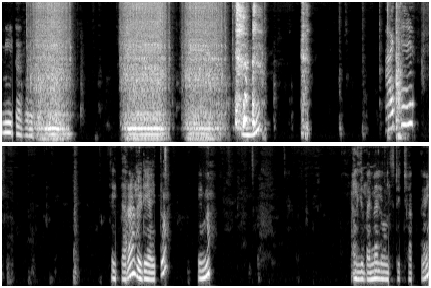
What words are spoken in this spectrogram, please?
ನೀಟಾಗಿ ಬರುತ್ತೆ. ಈ ಥರ ರೆಡಿ ಆಯಿತು. ಇನ್ನು ಇಲ್ಲಿ ಬೆನ್ನಲ್ಲಿ ಒಂದು ಸ್ಟಿಚ್ ಹಾಕ್ತೀನಿ.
